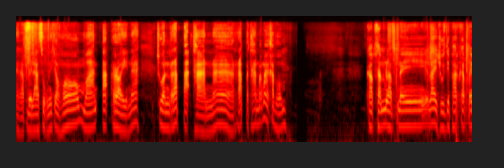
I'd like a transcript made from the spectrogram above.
นะครับเวลาสุกนี่จะหอมหวานอร่อยนะ ชวนรับประทานน่ารับประทานมากๆครับผม ครับสำหรับในไร่ชูติพัฒน์ครับไม่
